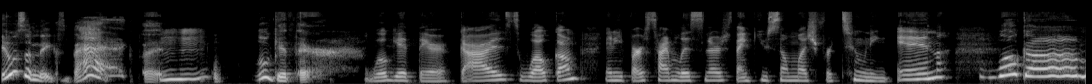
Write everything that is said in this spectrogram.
it was a mixed bag, but mm-hmm. we'll get there. We'll get there. Guys, welcome. Any first time listeners, thank you so much for tuning in. Welcome.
